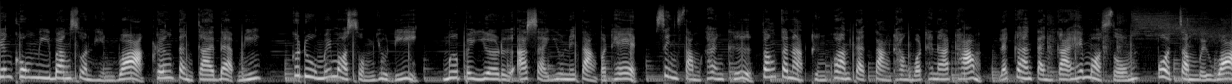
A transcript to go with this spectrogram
ยังคงมีบางส่วนเห็นว่าเครื่องแต่งกายแบบนี้ก็ดูไม่เหมาะสมอยู่ดี เมื่อไปเยือนหรืออาศัยอยู่ในต่างประเทศ สิ่งสำคัญคือต้องตระหนักถึงความแตกต่างทางวัฒนธรรม และการแต่งกายให้เหมาะสม โปรดจำไว้ว่า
